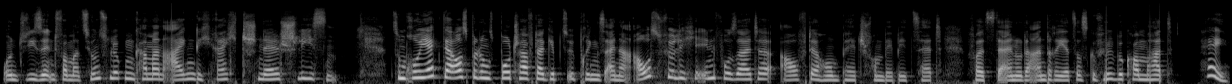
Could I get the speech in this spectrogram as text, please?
Und diese Informationslücken kann man eigentlich recht schnell schließen. Zum Projekt der Ausbildungsbotschafter gibt es übrigens eine ausführliche Infoseite auf der Homepage vom BBZ, falls der ein oder andere jetzt das Gefühl bekommen hat, hey,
